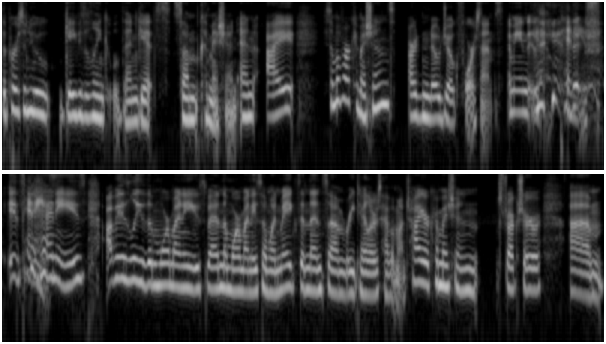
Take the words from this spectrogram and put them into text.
the person who gave you the link then gets some commission. And I, some of our commissions are no joke four cents. I mean, pennies. it's Pennies. pennies. Obviously, the more money you spend, the more money someone makes, and then some retailers have a much higher commission structure. Um,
